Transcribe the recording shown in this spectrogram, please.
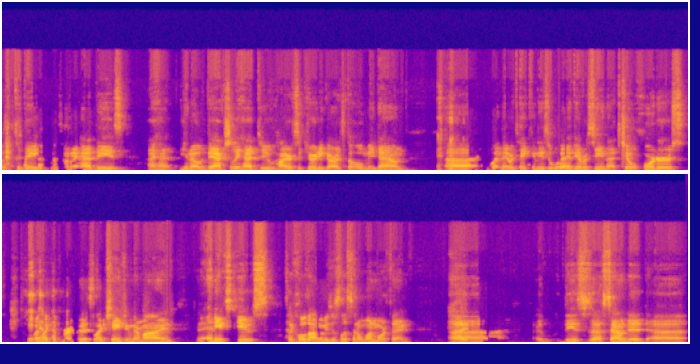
so to date was when I had these. I had, you know, they actually had to hire security guards to hold me down uh, when they were taking these away. Have you ever seen that show Hoarders? Yeah. When like the person is like changing their mind, any excuse. It's like, hold on, let me just listen to one more thing. Uh, these uh, sounded uh,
